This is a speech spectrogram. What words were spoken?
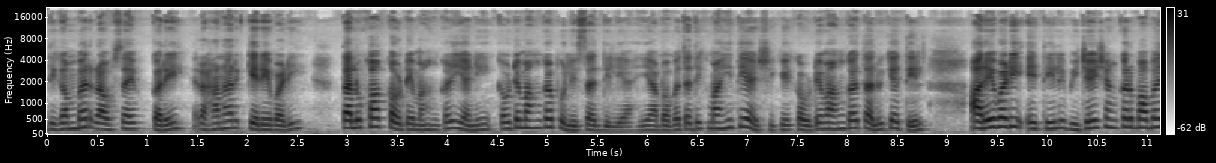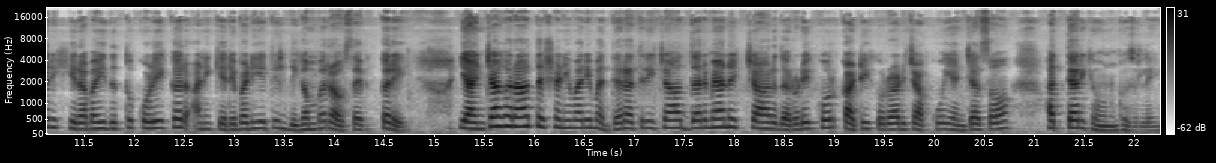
दिगंबर रावसाहेब करे राहणार केरेवाडी तालुका कवटे महांकळ यांनी कवटे महांकळ पोलिसात दिली आहे. याबाबत अधिक माहिती अशी की कवटे महांकळ तालुक्यातील आरेवाडी येथील विजय शंकर बाबर हिराबाई दत्तू कोळेकर आणि केरेवाडी येथील दिगंबर रावसाहेब करे यांच्या घरात शनिवारी मध्यरात्रीच्या दरम्यान चार दरोडेखोर काठी कुराड चाकू यांच्यासह हत्यार घेऊन घुसले.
